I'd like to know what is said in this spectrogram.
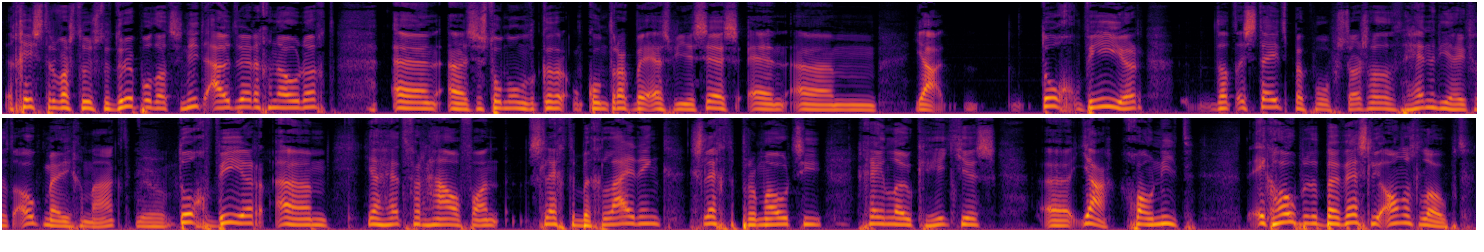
Gisteren was dus de druppel dat ze niet uit werden genodigd. En eh, ze stonden onder contra- contract bij SBSS. En ehm, ja, toch weer. Dat is steeds bij Popstars. Want Henry heeft dat ook meegemaakt. Ja. Toch weer ehm, ja, het verhaal van slechte begeleiding, slechte promotie, geen leuke hitjes. Eh, ja, gewoon niet. Ik hoop dat het bij Wesley anders loopt.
